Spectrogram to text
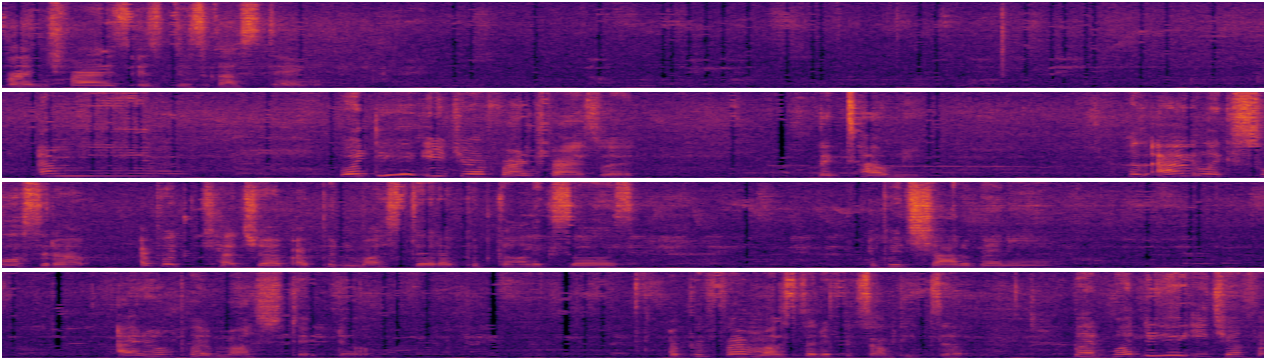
french fries is disgusting. I mean, what do you eat your french fries with? Like, tell me. Because I like sauce it up. I put ketchup, I put mustard, I put garlic sauce, I put shadow benny. I don't put mustard though. I prefer mustard if it's on pizza. But what do you eat your fr-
